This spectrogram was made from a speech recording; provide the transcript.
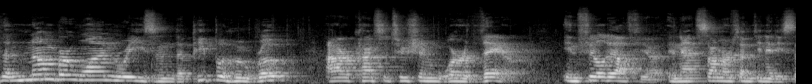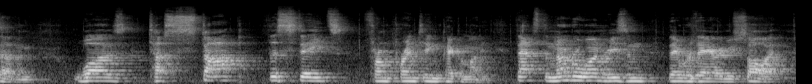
the number one reason the people who wrote our Constitution were there in Philadelphia in that summer of 1787 was to stop the states from printing paper money. That's the number one reason they were there, and you saw it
